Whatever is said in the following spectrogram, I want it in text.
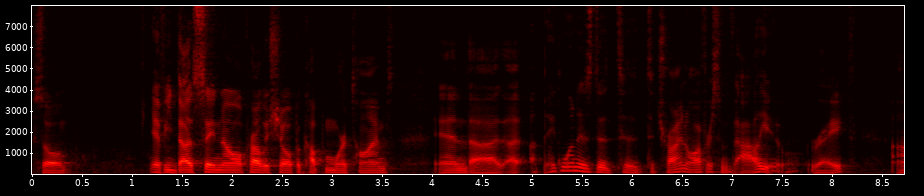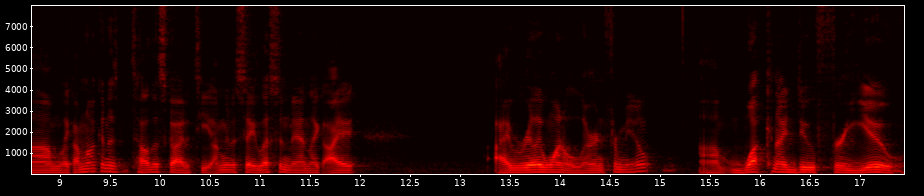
So if he does say no, I'll probably show up a couple more times and uh, a big one is to, to, to try and offer some value, right? Um, like I'm not gonna tell this guy to teach. I'm gonna say, listen, man, like I, I really want to learn from you. Um, what can I do for you?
